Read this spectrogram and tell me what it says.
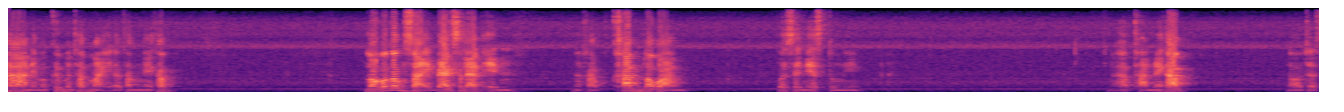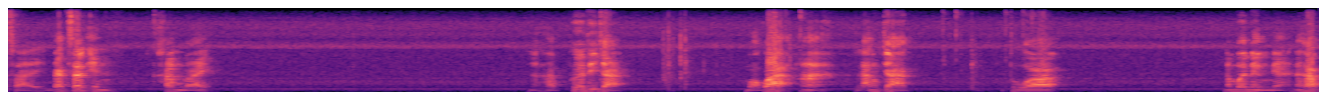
5เนี่ยมันขึ้นบรรทัดใหม่เราทำไงครับ เราก็ต้องใส่ backslash n นะครับ ขั้นระหว่าง percent s ตรงนี้นะครับทันไหมครับ เราจะใส่ backslash n ขั้นไว้นะครับ เพื่อที่จะบอกว่าอ่าหลังจากตัว number 1เนี่ยนะครับ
